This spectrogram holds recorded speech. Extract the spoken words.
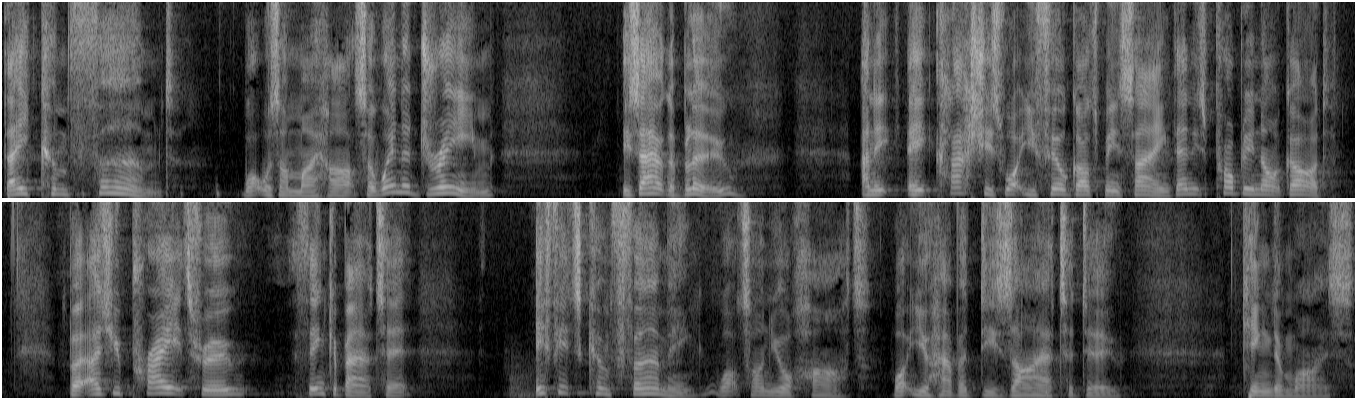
they confirmed what was on my heart. So when a dream is out the blue, and it, it clashes what you feel God's been saying, then it's probably not God. But as you pray it through, think about it, if it's confirming what's on your heart, what you have a desire to do, kingdom wise,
